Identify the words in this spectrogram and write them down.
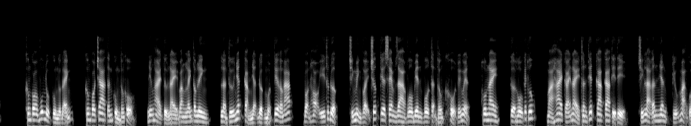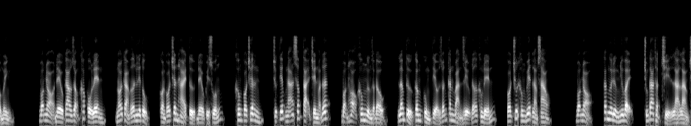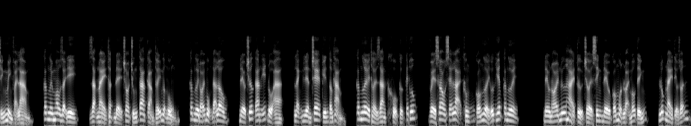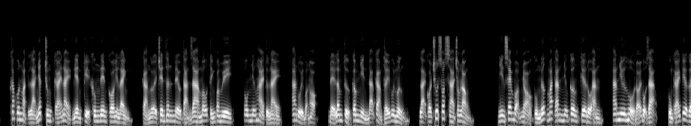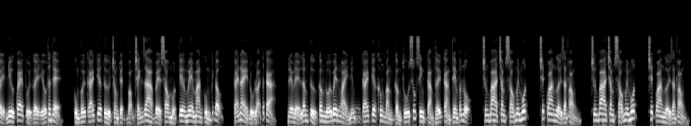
Không có vũ nhục cùng được đánh, không có tra tấn cùng thống khổ, những hải tử này băng lanh tâm linh, lần thứ nhất cảm nhận được một tia ấm áp, bọn họ ý thức được, chính mình vậy trước kia xem ra vô biên vô tận thống khổ tuyến nguyệt, hôm nay, tựa hồ kết thúc, mà hai cái này thân thiết ca ca tỷ tỷ chính là ân nhân cứu mạng của mình. Bọn nhỏ đều cao giọng khóc ồ lên, nói cảm ơn liên tục, còn có chân hải tử đều quỳ xuống, không có chân, trực tiếp ngã sấp tại trên mặt đất, bọn họ không ngừng dập đầu, lâm tử câm cùng tiểu dẫn căn bản dịu đỡ không đến, có chút không biết làm sao. Bọn nhỏ các ngươi đừng như vậy, chúng ta thật chỉ là làm chính mình phải làm, các ngươi mau dậy đi, dạng này thật để cho chúng ta cảm thấy ngượng ngùng, các ngươi đói bụng đã lâu, đều trước ăn ít đồ à lạnh liền che kín tấm thảm, các ngươi thời gian khổ cực kết thúc, về sau sẽ lại không có người ước hiếp các ngươi. Đều nói nữ hải tử trời sinh đều có một loại mẫu tính, lúc này tiểu dẫn, khắp khuôn mặt là nhất trung cái này niên kỷ không nên có hiền lành, cả người trên thân đều tản ra mẫu tính quan huy, ôm những hải tử này, an ủi bọn họ, để lâm tử câm nhìn đã cảm thấy vui mừng, lại có chút xót xa trong lòng. Nhìn xem bọn nhỏ cùng nước mắt ăn những cơm kia đồ ăn ăn như hổ đói bộ dạng cùng cái kia gầy như que tuổi gầy yếu thân thể, cùng với cái kia từ trong tuyệt vọng tránh ra về sau một tia mê man cùng kích động, cái này đủ loại tất cả, đều để lâm tử câm đối bên ngoài những cái kia không bằng cầm thú xúc sinh cảm thấy càng thêm phẫn nộ. Chương ba trăm sáu mươi mốt, chết qua người gian phòng. Chương ba trăm sáu mươi mốt, chết qua người gian phòng.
